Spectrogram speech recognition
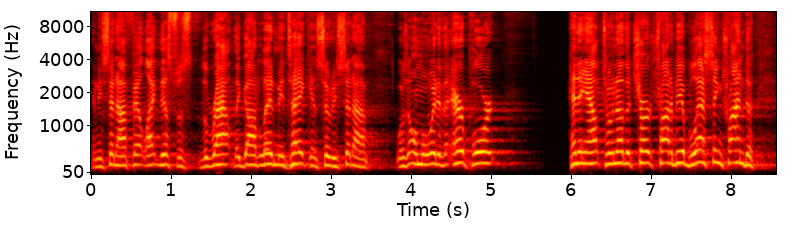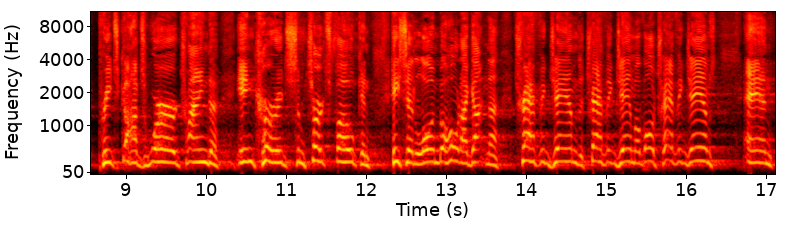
And he said, I felt like this was the route that God led me to take. And so he said, I was on my way to the airport, heading out to another church, trying to be a blessing, trying to preach God's word, trying to encourage some church folk. And he said, Lo and behold, I got in a traffic jam, the traffic jam of all traffic jams and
